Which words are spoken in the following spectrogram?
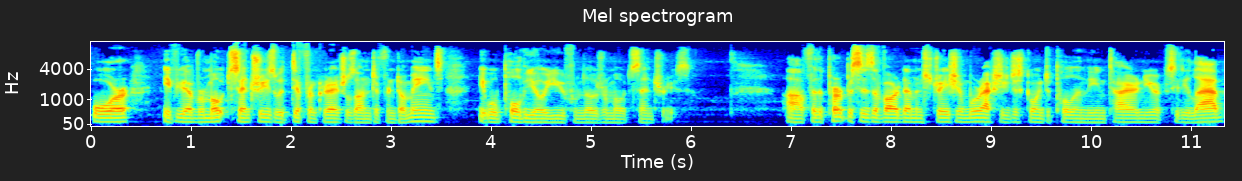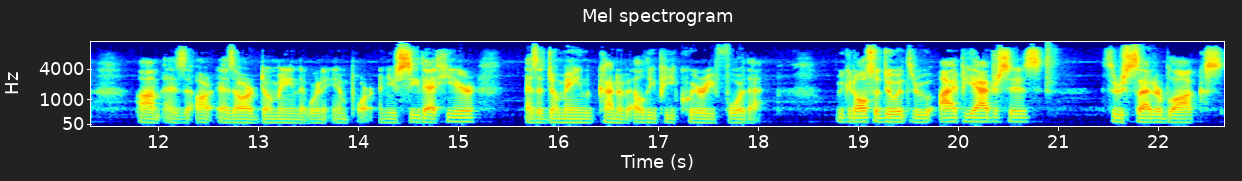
or if you have remote sentries with different credentials on different domains, it will pull the OU from those remote sentries. Uh, for the purposes of our demonstration, we're actually just going to pull in the entire New York City lab um, as, our, as our domain that we're going to import. And you see that here as a domain kind of LDAP query for that. We can also do it through IP addresses, through CIDR blocks,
